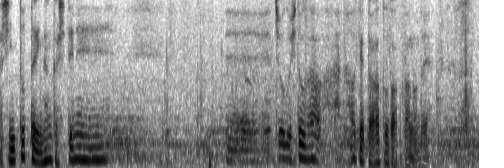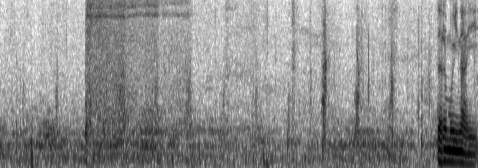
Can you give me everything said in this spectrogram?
写真撮ったりなんかしてね、えーちょうど人がはけた後だったので。誰もいない。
